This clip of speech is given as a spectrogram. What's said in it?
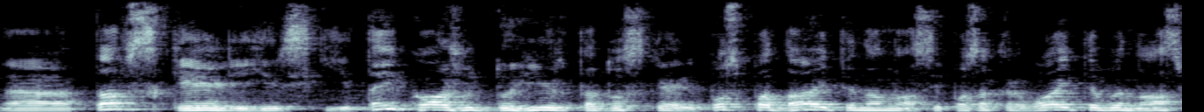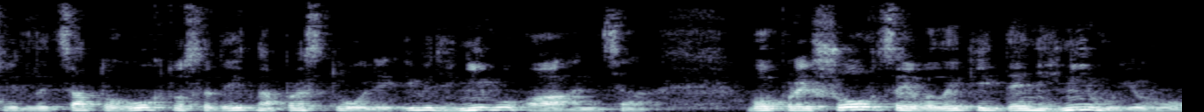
Е, Та в скелі гірські, та й кажуть до гір та до скель: поспадайте на нас і позакривайте ви нас від лиця того, хто сидить на престолі, і від гніву агнця. Бо прийшов цей великий день гніву його,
